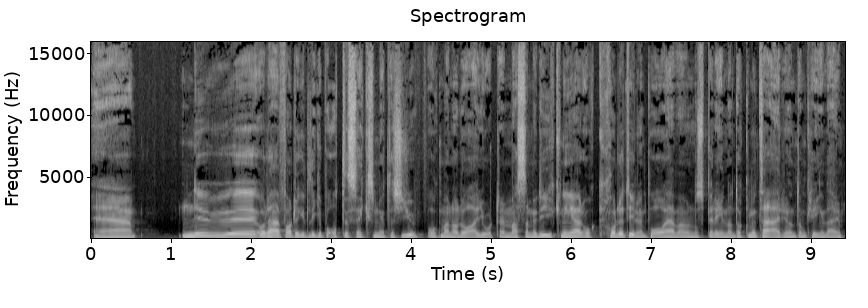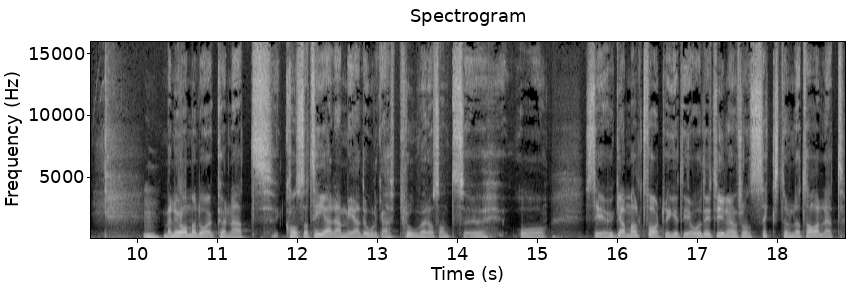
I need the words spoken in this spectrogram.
Eh, nu, eh, och det här fartyget ligger på 86 meters djup och man har då gjort en massa med dykningar och håller tydligen på även att spela in en dokumentär runt omkring där. Mm. Men nu har man då kunnat konstatera med olika prover och sånt eh, och se hur gammalt fartyget är och det är tydligen från 1600-talet.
